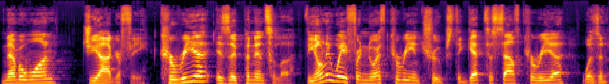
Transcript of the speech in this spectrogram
Number one, Geography. Korea is a peninsula. The only way for North Korean troops to get to South Korea was an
